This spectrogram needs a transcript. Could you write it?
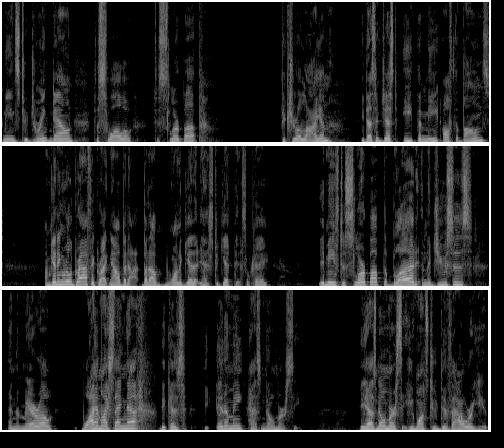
means to drink down, to swallow, to slurp up. Picture a lion. He doesn't just eat the meat off the bones. I'm getting real graphic right now, but I, but I want to get it yes, to get this, okay? It means to slurp up the blood and the juices and the marrow. Why am I saying that? Because the enemy has no mercy. He has no mercy. He wants to devour you.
